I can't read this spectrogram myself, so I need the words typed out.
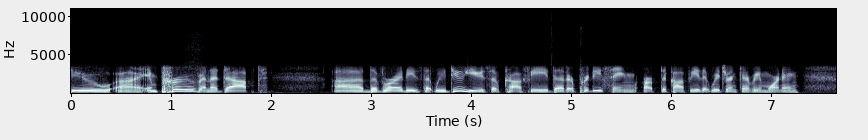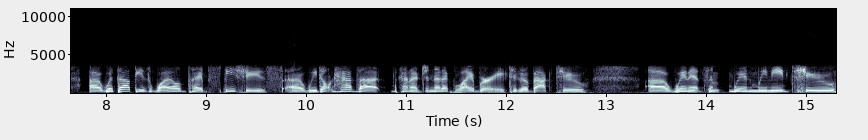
to uh, improve and adapt uh, the varieties that we do use of coffee that are producing the coffee that we drink every morning uh, without these wild type species, uh, we don't have that kind of genetic library to go back to uh, when it's when we need to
